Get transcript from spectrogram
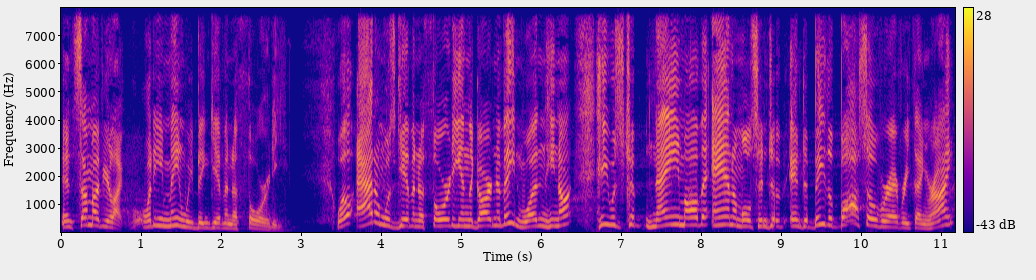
And some of you are like, what do you mean we've been given authority? Well, Adam was given authority in the Garden of Eden, wasn't he not? He was to name all the animals and to, and to be the boss over everything, right?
